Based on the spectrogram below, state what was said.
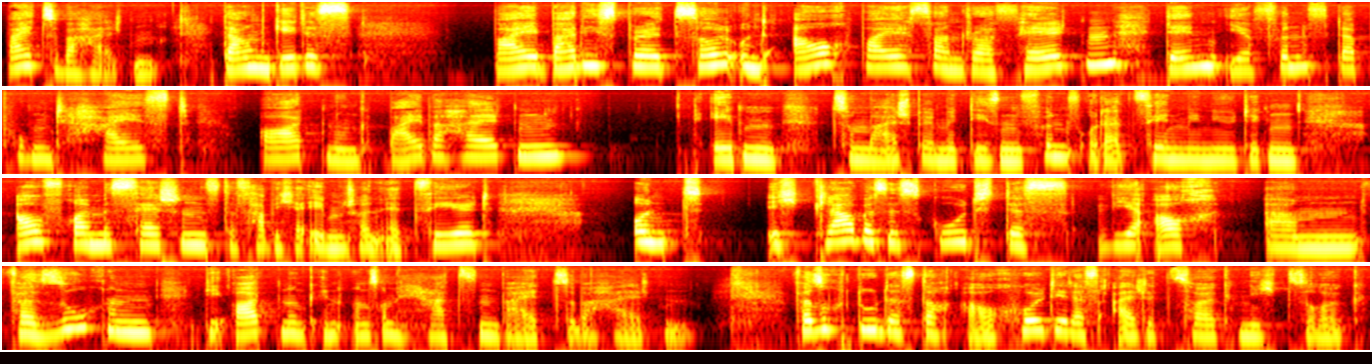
beizubehalten. Darum geht es bei Body Spirit Soul und auch bei Sandra Felten, denn ihr fünfter Punkt heißt Ordnung beibehalten eben zum Beispiel mit diesen fünf- oder zehnminütigen Aufräume-Sessions, das habe ich ja eben schon erzählt. Und ich glaube, es ist gut, dass wir auch ähm, versuchen, die Ordnung in unserem Herzen beizubehalten. Versuch du das doch auch. Hol dir das alte Zeug nicht zurück.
